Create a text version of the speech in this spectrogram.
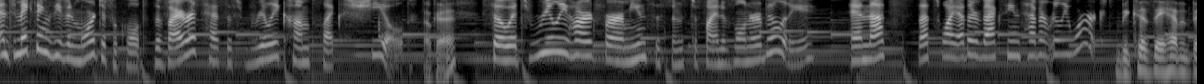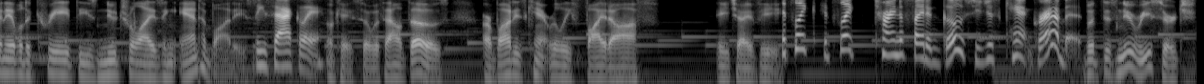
And to make things even more difficult, the virus has this really complex shield. Okay. So it's really hard for our immune systems to find a vulnerability. And that's that's why other vaccines haven't really worked. Because they haven't been able to create these neutralizing antibodies. Exactly. Okay, so without those, our bodies can't really fight off HIV. It's like it's like trying to fight a ghost. You just can't grab it. But this new research,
